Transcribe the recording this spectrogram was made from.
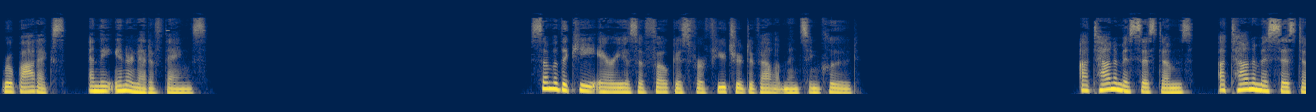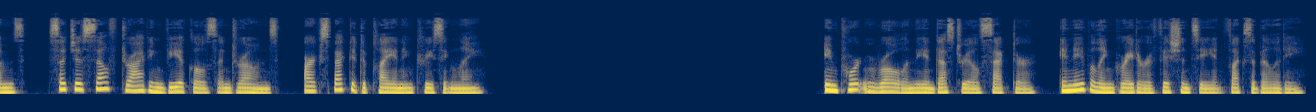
robotics, and the Internet of Things. Some of the key areas of focus for future developments include Autonomous systems Autonomous systems, such as self driving vehicles and drones, are expected to play an increasingly important role in the industrial sector, enabling greater efficiency and flexibility.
